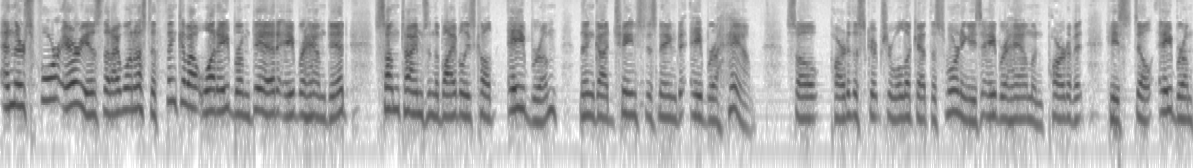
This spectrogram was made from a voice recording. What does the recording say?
And there's four areas that I want us to think about what Abram did, Abraham did. Sometimes in the Bible he's called Abram, then God changed his name to Abraham. So part of the scripture we'll look at this morning, he's Abraham, and part of it he's still Abram,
